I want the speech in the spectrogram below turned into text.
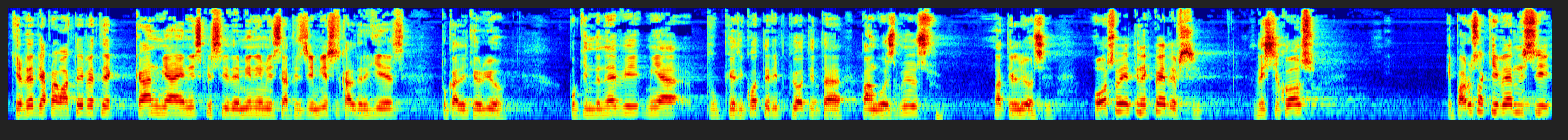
και δεν διαπραγματεύεται καν μια ενίσχυση δε μήνυμης από τις ζημίες στις καλλιεργίες του καλοκαιριού που κινδυνεύει μια ποιοτικότερη ποιότητα παγκοσμίως να τελειώσει. Όσο για την εκπαίδευση, δυστυχώς η παρούσα κυβέρνηση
